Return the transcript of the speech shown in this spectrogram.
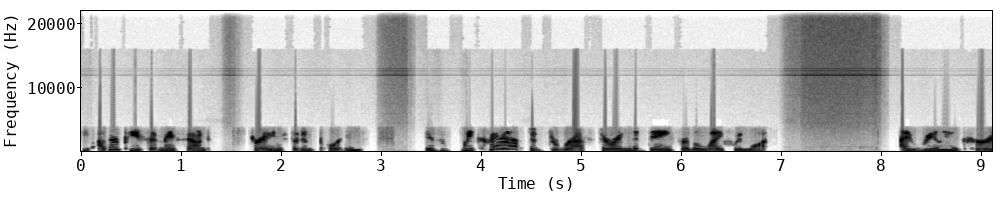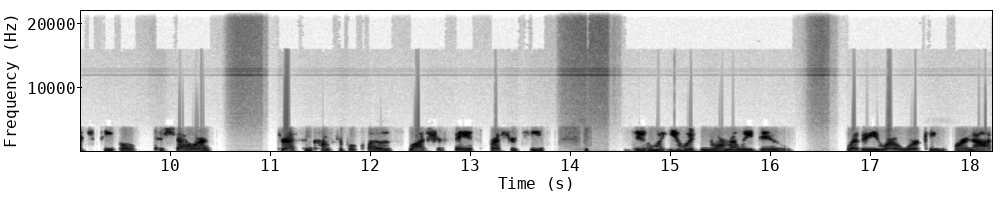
The other piece that may sound strange but important is we kind of have to dress during the day for the life we want. I really encourage people to shower, dress in comfortable clothes, wash your face, brush your teeth, do what you would normally do, whether you are working or not.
